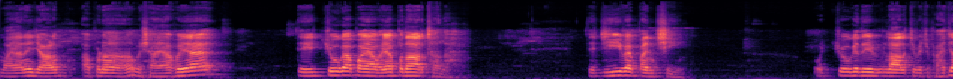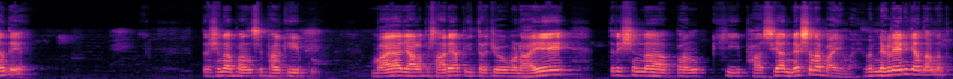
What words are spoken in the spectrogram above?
ਮਾਇਆ ਨੇ ਜਾਲ ਆਪਣਾ ਵਿਛਾਇਆ ਹੋਇਆ ਹੈ ਤੇ ਚੋਗਾ ਪਾਇਆ ਹੋਇਆ ਪਦਾਰਥਾਂ ਦਾ। ਤੇ ਜੀਵ ਹੈ ਪੰਛੀ। ਉਹ ਚੋਗੇ ਦੇ ਲਾਲਚ ਵਿੱਚ ਫਸ ਜਾਂਦੇ ਆ। ਤ੍ਰਿਸ਼ਨਾ ਪੰਛ ਫੰਕੀ ਮਾਇਆ ਜਾਲ ਪਸਾਰਿਆ, ਪੀਤਰ ਚੋਗ ਬਣਾਏ। ਤ੍ਰਿਸ਼ਨਾ ਪੰਖੀ ਫਾਸਿਆ ਨਿਕਸ ਨਾ ਪਾਏ ਮਾਏ ਪਰ ਨਿਕਲਿਆ ਨਹੀਂ ਜਾਂਦਾ ਉਹਨਾਂ ਤੋਂ।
